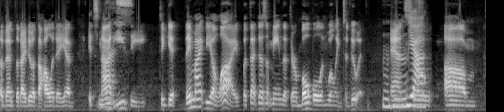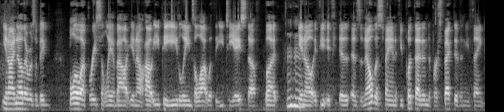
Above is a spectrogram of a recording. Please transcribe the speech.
event that I do at the Holiday Inn. It's not Yes. easy to get. They might be alive, but that doesn't mean that they're mobile and willing to do it. Mhm. And so, Yeah. um, you know, I know there was a big blow up recently about you know how EPE leans a lot with the ETA stuff, but Mhm. you know if you if as an elvis fan if you put that into perspective and you think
